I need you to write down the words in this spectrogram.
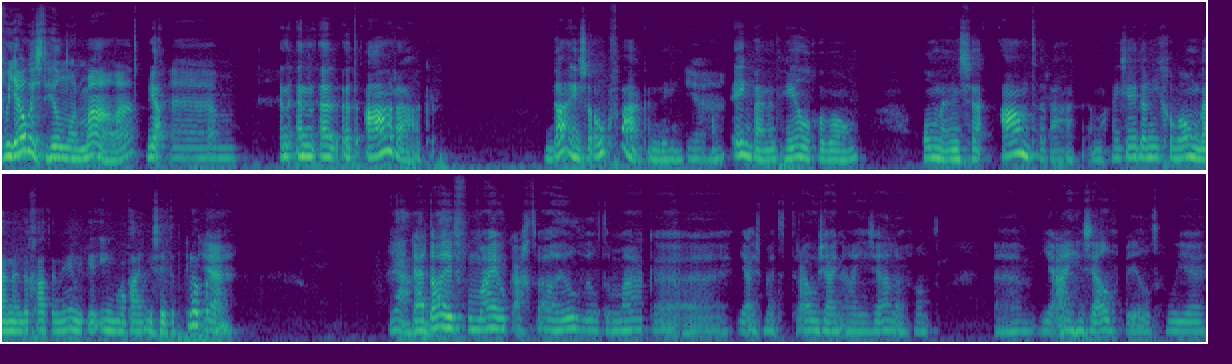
voor jou is het heel normaal, hè? Ja. Ehm, en, en, en het aanraken, dat is ook vaak een ding. ja. Want ik ben het heel gewoon om mensen aan te raken. Maar als jij dan niet gewoon bent en er gaat in één keer iemand aan je zitten plukken. Ja. Ja. ja, dat heeft voor mij ook echt wel heel veel te maken, eh, juist met trouw zijn aan jezelf. Want ehm, je eigen zelfbeeld, hoe je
